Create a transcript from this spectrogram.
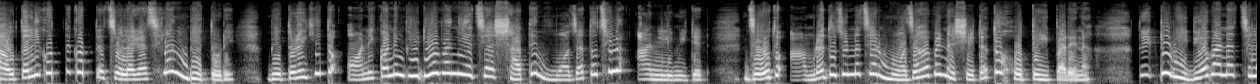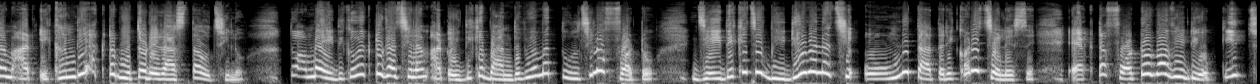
কাউতালি করতে করতে চলে গেছিলাম ভেতরে। ভেতরে গিয়ে তো অনেক অনেক ভিডিও বানিয়েছি আর সাথে মজা তো ছিল আনলিমিটেড যেহেতু আমরা দুজন আছি আর মজা হবে না, সেটা তো হতেই পারে না। তো একটু ভিডিও বানাচ্ছিলাম আর এখান দিয়ে একটা ভেতরে রাস্তাও ছিল। তো আমরা এইদিকেও একটু গেছিলাম আর ওইদিকে বান্ধবী আমার তুলছিল ফটো যেই দেখেছে ভিডিও বানাচ্ছি অমনি তাড়াতাড়ি করে চলে এসে একটা ফটো বা ভিডিও কিচ্ছু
